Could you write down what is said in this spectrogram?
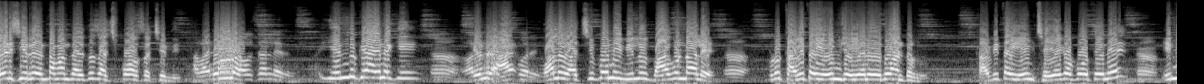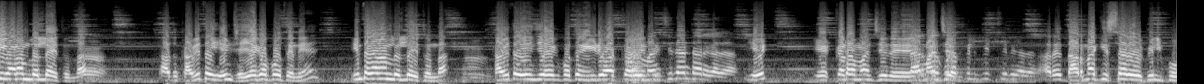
ఏడిసిర్రు ఎంతమంది రైతులు చచ్చిపోవాల్సి వచ్చింది. ఎందుకు ఆయనకి? వాళ్ళు చచ్చిపోని వీళ్ళు బాగుండాలి. ఇప్పుడు కవిత ఏం చేయలేదు అంటారు కవిత ఏం చేయకపోతేనే. ఇన్ని గణం లొల్లి అవుతుందా? అది కవిత ఏం చేయకపోతేనే ఇంతగానం లొల్లి అవుతుందా. కవిత ఏం చేయకపోతే ఈడి పట్టుకోవాలి మంచిది అంటారు కదా. ఎక్కడ మంచిది? కదా. అరే ధర్నాకి ఇస్తారు పిలుపు.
